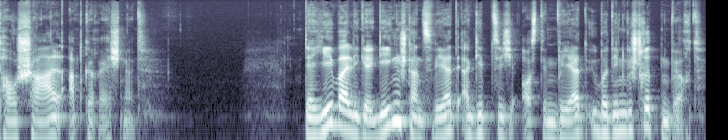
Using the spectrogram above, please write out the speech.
pauschal abgerechnet. Der jeweilige Gegenstandswert ergibt sich aus dem Wert, über den gestritten wird.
